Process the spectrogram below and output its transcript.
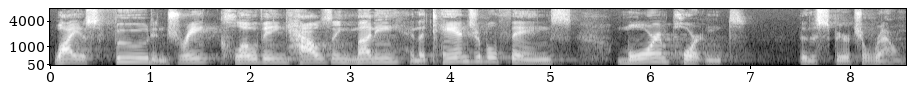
Why is food and drink, clothing, housing, money, and the tangible things more important than the spiritual realm?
